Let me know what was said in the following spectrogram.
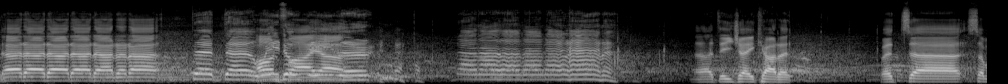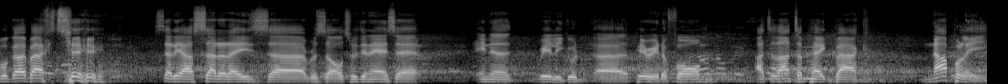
Da da da da da da da that uh, we don't fire. either. uh, DJ cut it. But uh, so we'll go back to Serie A Saturday's uh, results. Udinese in a really good uh, period of form. Atalanta pegged back. Napoli,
